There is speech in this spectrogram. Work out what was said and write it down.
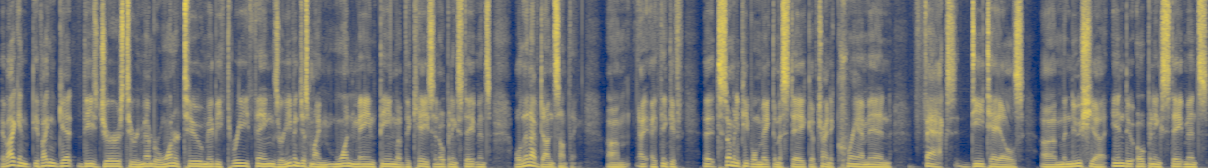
if I can, if I can get these jurors to remember one or two, maybe three things, or even just my one main theme of the case in opening statements, well, then I've done something. Um, I, I think if so many people make the mistake of trying to cram in facts, details, uh, minutia into opening statements,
